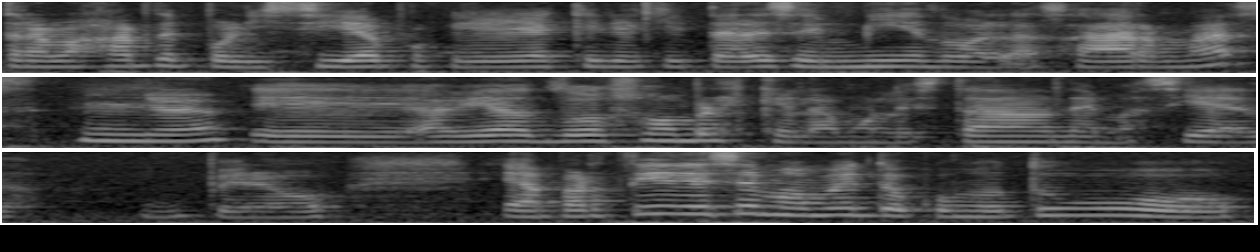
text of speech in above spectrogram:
trabajar de policía porque ella quería quitar ese miedo a las armas, ¿Ya? eh, había dos hombres que la molestaban demasiado. Pero a partir de ese momento, cuando tuvo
